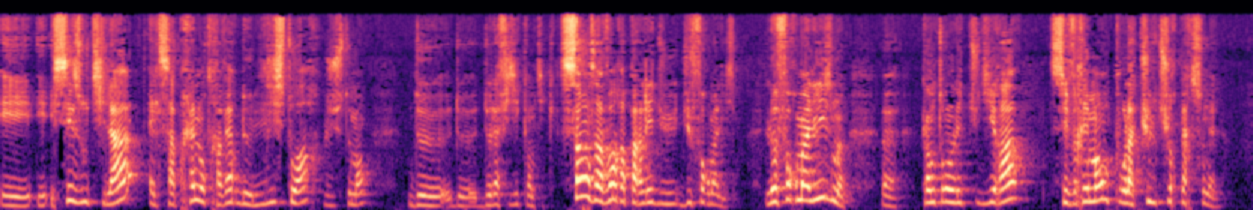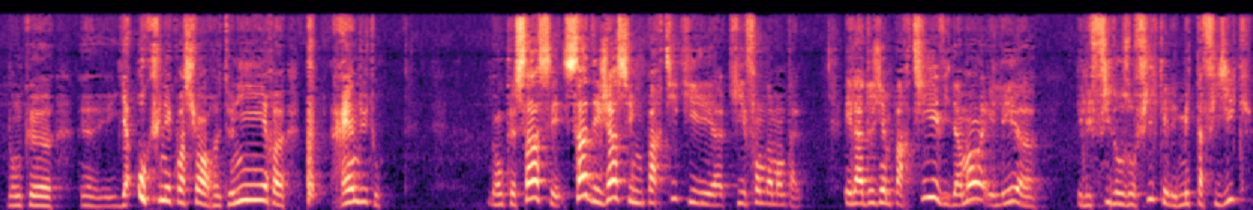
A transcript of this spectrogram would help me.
Et ces outils-là, elles s'apprennent au travers de l'histoire justement de, de, la physique quantique, sans avoir à parler du, formalisme. Le formalisme, euh, quand on l'étudiera, c'est vraiment pour la culture personnelle. Donc, euh, il euh, n'y a aucune équation à retenir, rien du tout. Donc ça, ça déjà, c'est une partie qui est, qui est fondamentale. Et la deuxième partie, évidemment, elle est, elle est philosophique, elle est métaphysique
